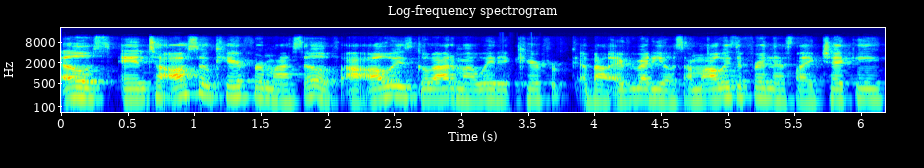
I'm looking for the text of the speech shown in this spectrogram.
else and to also care for myself. I always go out of my way to care for about everybody else. I'm always a friend that's like checking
